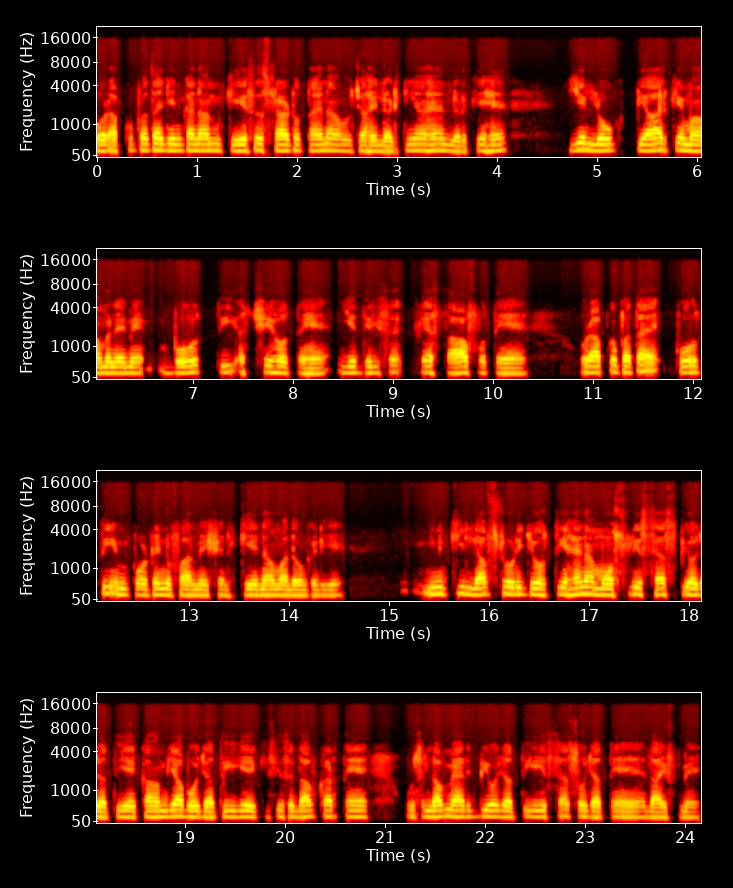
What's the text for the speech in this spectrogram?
और आपको पता है जिनका नाम के से स्टार्ट होता है ना, वो चाहे लड़कियाँ हैं, लड़के हैं, ये लोग प्यार के मामले में बहुत ही अच्छे होते हैं, ये दिल से, के साफ़ होते हैं। और आपको पता है, बहुत ही इम्पोर्टेंट इन्फॉर्मेशन के नाम वालों के लिए। इनकी लव स्टोरी जो होती है ना मोस्टली सक्सेस भी हो जाती है, कामयाब हो जाती है ये किसी से लव करते हैं उनसे लव मैरिज भी हो जाती है, ये सक्सेस हो जाते हैं लाइफ में।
